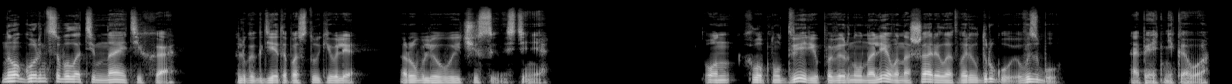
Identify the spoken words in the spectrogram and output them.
Но горница была темна и тиха. Только где-то постукивали рублевые часы на стене. Он хлопнул дверью, повернул налево, нашарил и отворил другую, в избу. Опять никого.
